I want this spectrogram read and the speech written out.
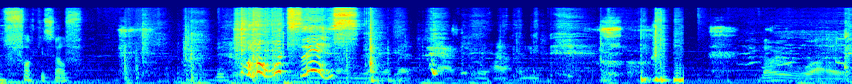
Oh, fuck yourself. Oh, what's this? that actually happened. No way.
